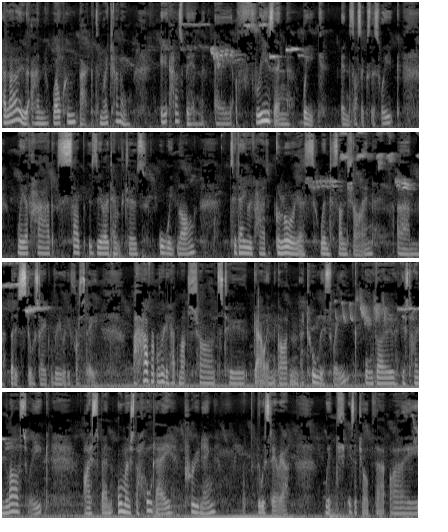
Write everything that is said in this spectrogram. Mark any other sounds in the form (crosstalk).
Hello and welcome back to my channel. It has been a freezing week in Sussex this week. We have had sub-zero temperatures all week long. Today we've had glorious winter sunshine, um, but it's still stayed really, really frosty. I haven't really had much chance to get out in the garden at all this week, although this time last week I spent almost the whole day pruning the wisteria, which is a job that I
